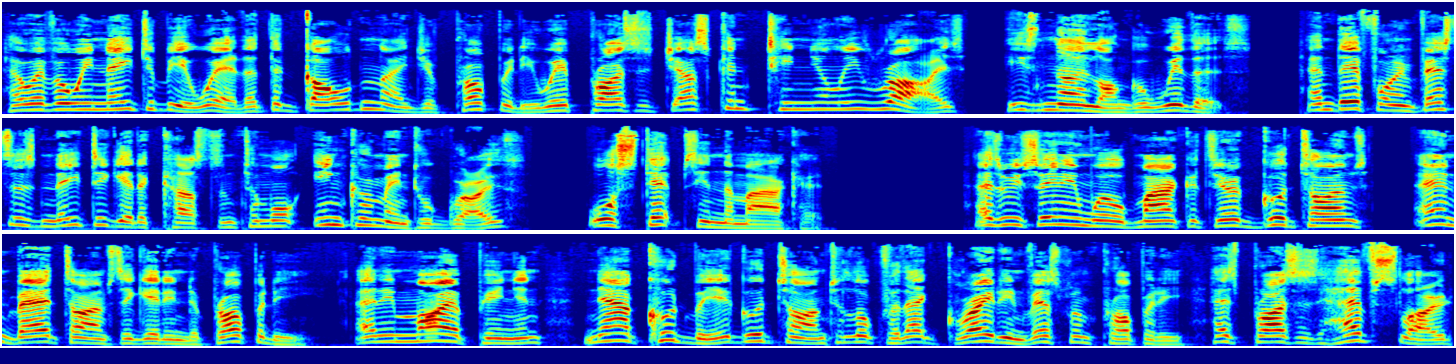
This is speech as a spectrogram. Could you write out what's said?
However, we need to be aware that the golden age of property, where prices just continually rise, is no longer with us. And therefore, investors need to get accustomed to more incremental growth or steps in the market. As we've seen in world markets, there are good times and bad times to get into property. And in my opinion, now could be a good time to look for that great investment property as prices have slowed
